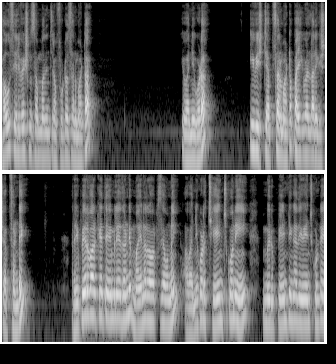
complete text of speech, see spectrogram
హౌస్ ఎలివేషన్ సంబంధించిన ఫొటోస్ అనమాట ఇవన్నీ కూడా. ఇవి స్టెప్స్ అనమాట పైకి వెళ్ళడానికి స్టెప్స్ అండి. రిపేర్ వర్క్ అయితే ఏమి లేదండి. మైనర్ వర్క్స్ ఉన్నాయి. అవన్నీ కూడా చేయించుకొని మీరు పెయింటింగ్ అది వేయించుకుంటే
